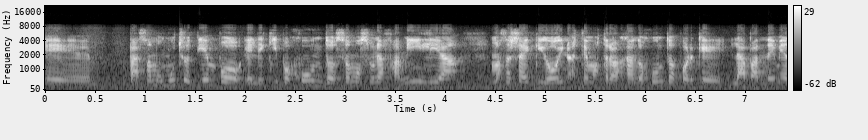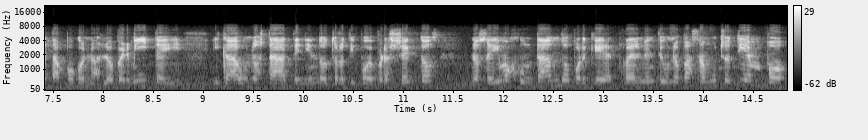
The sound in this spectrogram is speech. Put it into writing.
Eh, pasamos mucho tiempo el equipo juntos, somos una familia, más allá de que hoy no estemos trabajando juntos porque la pandemia tampoco nos lo permite y, y cada uno está teniendo otro tipo de proyectos, nos seguimos juntando porque realmente uno pasa mucho tiempo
